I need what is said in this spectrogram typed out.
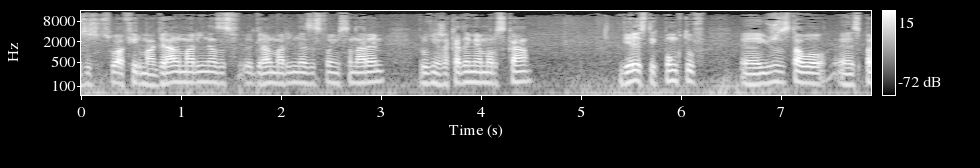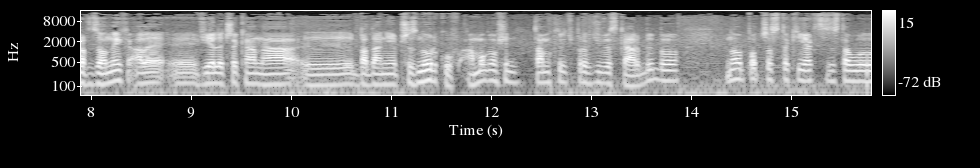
uczestniczyła firma Gral Marina, Gral Marine ze swoim sonarem, również Akademia Morska. Wiele z tych punktów już zostało e, sprawdzonych, ale e, wiele czeka na badanie przez nurków, a mogą się tam kryć prawdziwe skarby, bo no, podczas takiej akcji została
